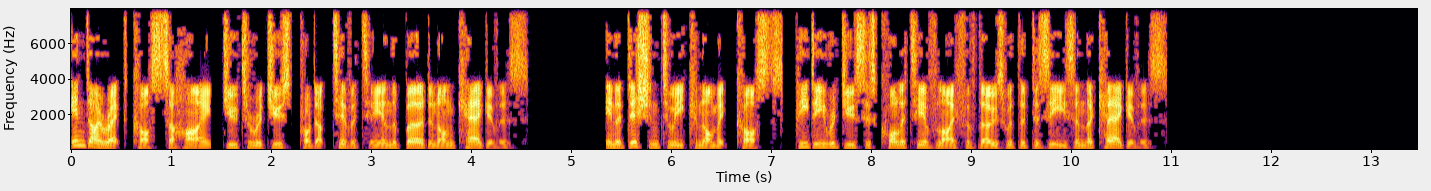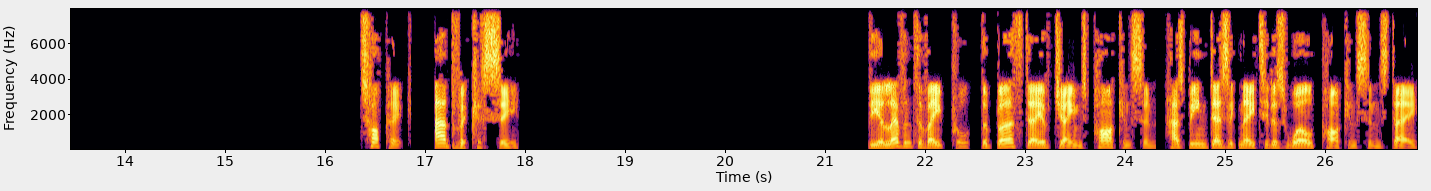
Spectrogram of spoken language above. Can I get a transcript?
Indirect costs are high, due to reduced productivity and the burden on caregivers. In addition to economic costs, PD reduces quality of life of those with the disease and their caregivers. Topic: Advocacy. The 11th of April, the birthday of James Parkinson, has been designated as World Parkinson's Day.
